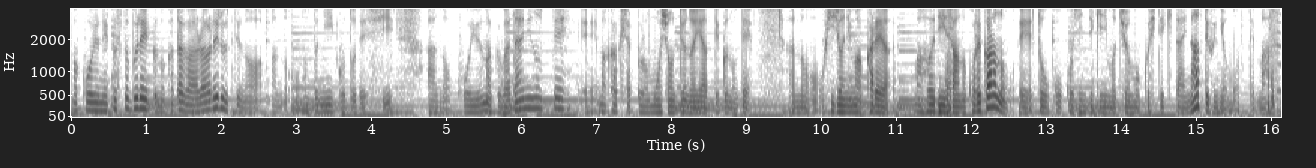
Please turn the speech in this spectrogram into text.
まあ、こういうネクストブレイクの方が現れるっていうのはあの本当にいいことですしあのこういううまく話題に乗って、えー、まあ、各社プロモーションっていうのをやっていくのであの非常にまあ彼ら、まあ、フーディーさんのこれからの、えー、動向個人的にも注目していきたいなというふうに思ってます。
